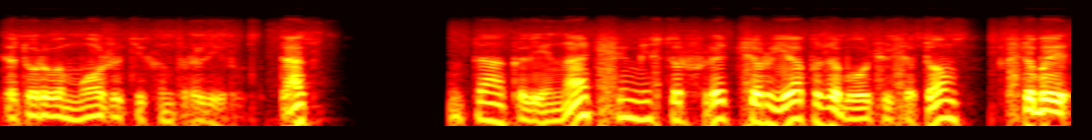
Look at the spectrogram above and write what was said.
которого можете контролировать. Так? Так или иначе, мистер Флетчер, я позабочусь о том, чтобы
